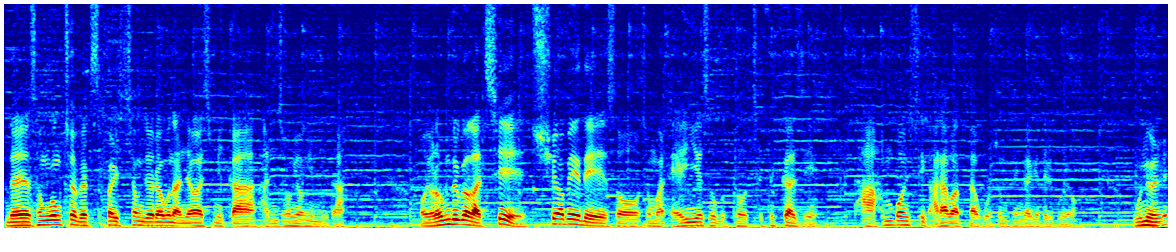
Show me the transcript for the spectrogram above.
네, 성공취업 엑스팔 시청자 여러분 안녕하십니까 안정영입니다. 어, 여러분들과 같이 취업에 대해서 정말 A에서부터 Z까지 다 한 번씩 알아봤다고 좀 생각이 들고요. 오늘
